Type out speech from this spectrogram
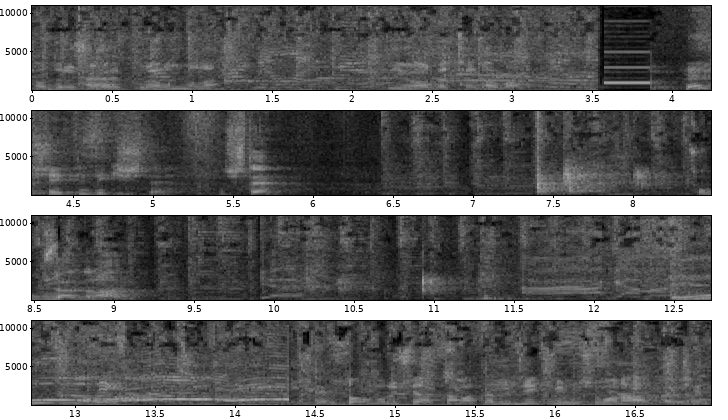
Çadırı şuraya kuralım mı lan? Niye orada çadır? Tamam. Her şey fizik işte. İşte. Çok güzeldi lan. Son vuruşu atsam atabilecek miymişim ona At bakıyorum. bakayım.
